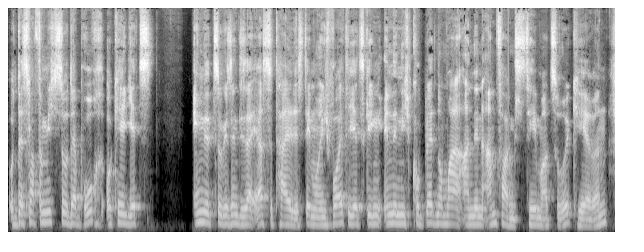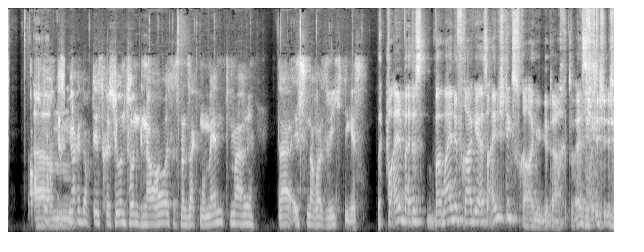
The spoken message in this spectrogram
und das war für mich so der Bruch, okay, jetzt endet so gesehen dieser erste Teil des Themas. Und ich wollte jetzt gegen Ende nicht komplett nochmal an den Anfangsthema zurückkehren. Doch, ähm, doch, das machen doch Diskussionen schon genau aus, dass man sagt, Moment mal, da ist noch was Wichtiges. Vor allem, weil das war meine Frage als Einstiegsfrage gedacht. Weißt du, ich, ich,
